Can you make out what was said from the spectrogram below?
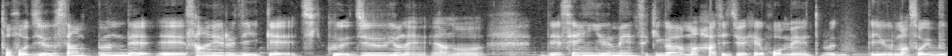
徒歩13分で、えー、3LDK 築14年あので占有面積が、まあ、80平方メートルっていう、まあ、そういう物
